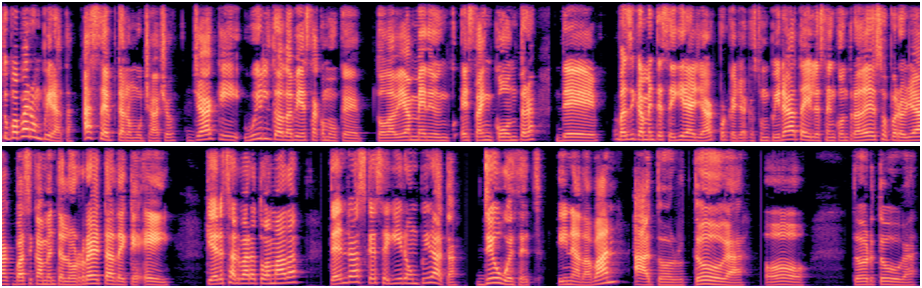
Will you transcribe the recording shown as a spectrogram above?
tu papá era un pirata. Acéptalo, muchacho. Jack y Will todavía está como que, todavía medio está en contra de básicamente seguir a Jack, porque Jack es un pirata y le está en contra de eso, pero Jack básicamente lo reta de que, hey, ¿quieres salvar a tu amada? Tendrás que seguir a un pirata. Deal with it. Y nada, van a Tortuga. Oh, Tortuga.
